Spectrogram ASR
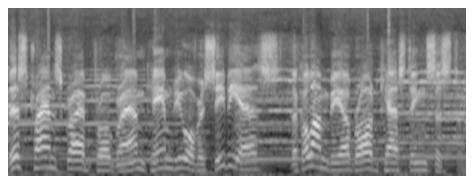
This transcribed program came to you over CBS, the Columbia Broadcasting System.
